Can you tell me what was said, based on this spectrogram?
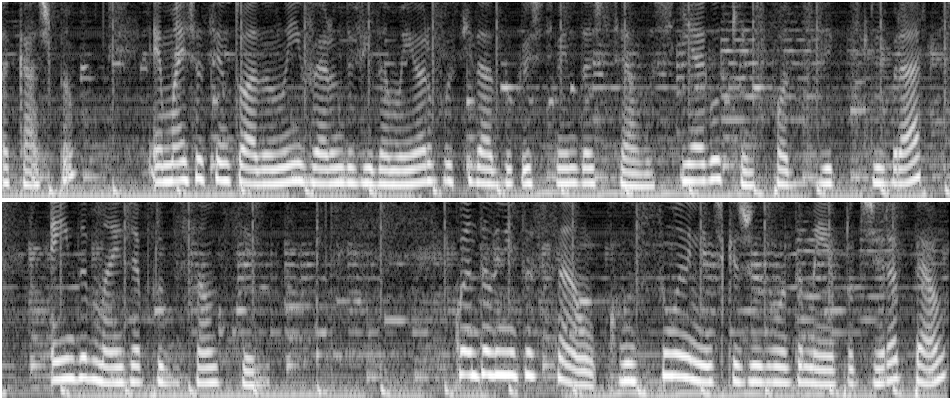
a caspa, é mais acentuada no inverno devido à maior velocidade do crescimento das células e a água quente pode desequilibrar ainda mais a produção de sebo. Quanto à alimentação, consumo alimentos que ajudam também a proteger a pele.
